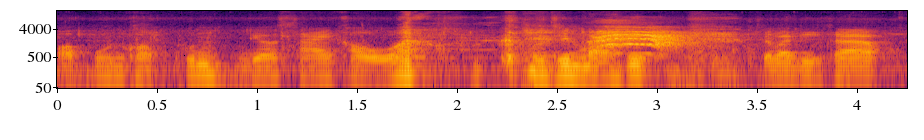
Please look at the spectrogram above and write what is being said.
ขอบคุณขอบคุณ เดี๋ยวซ้ายเขา เขาจินไหนสวัสดีครับ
